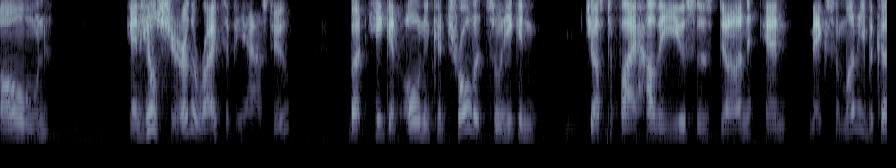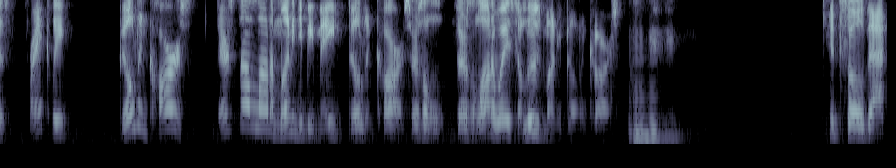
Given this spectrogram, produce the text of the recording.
own, and he'll share the rights if he has to, but he can own and control it so he can justify how the use is done and make some money because frankly, building cars, there's not a lot of money to be made building cars. There's a there's a lot of ways to lose money building cars. Mm-hmm. And so that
